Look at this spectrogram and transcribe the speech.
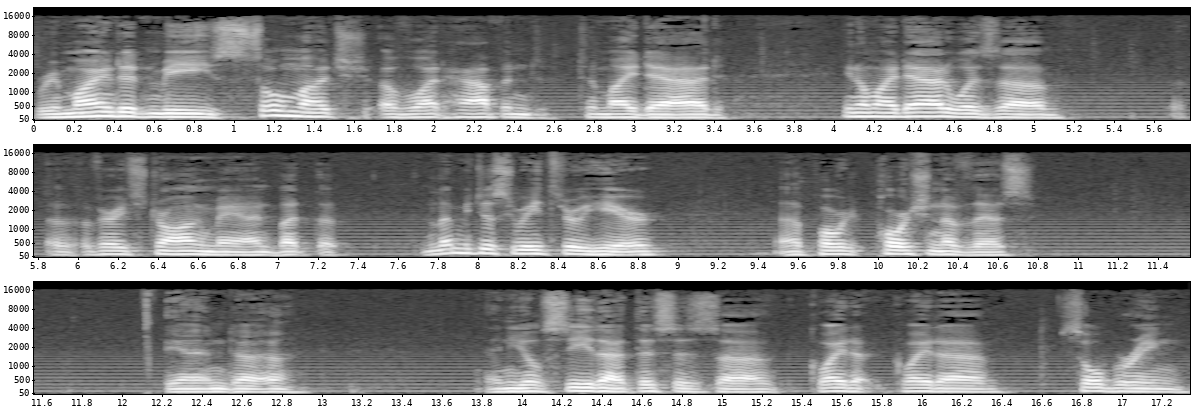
reminded me so much of what happened to my dad. You know, my dad was a, a very strong man, but the, let me just read through here a por- portion of this, and uh, and you'll see that this is uh, quite a, quite a sobering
